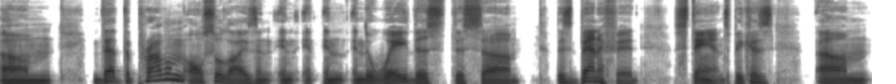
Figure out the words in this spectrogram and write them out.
Um, that the problem also lies in, in, in, in the way this, this, uh, this benefit stands because, um,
